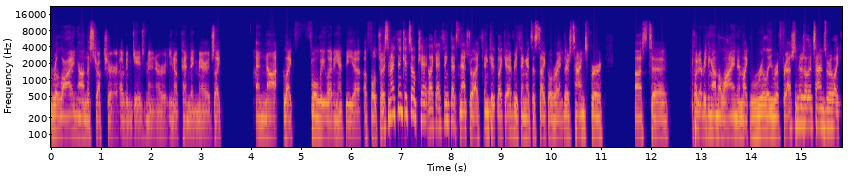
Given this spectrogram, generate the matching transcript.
relying on the structure of engagement or you know pending marriage like and not like fully letting it be a, a, full choice. And I think it's okay. Like, I think that's natural. I think it, like everything, it's a cycle, right? There's times for us to put everything on the line and like really refresh. And there's other times where like,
